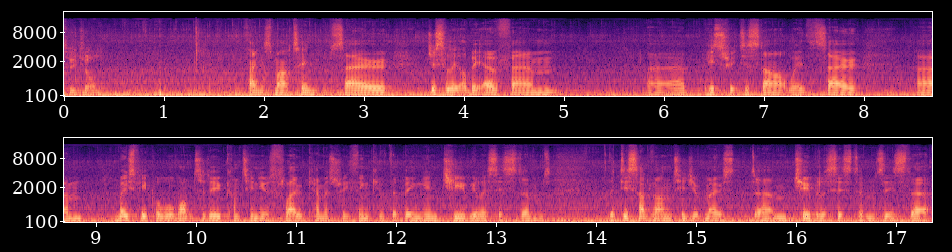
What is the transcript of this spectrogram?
to John. Thanks, Martin. So, just a little bit of um, uh, history to start with. So, um, most people will want to do continuous flow chemistry, think of them being in tubular systems. The disadvantage of most um, tubular systems is that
